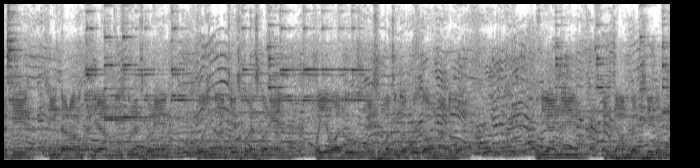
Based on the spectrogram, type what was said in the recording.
తీసుకుని సీతారామ కళ్యాణం తీసుకునేసుకొని భోజనాలు చేసుకునేసుకొని పోయేవాళ్ళు వేసమ్మచ్చంగా పోతూ ఉన్నాడు. ఉదయాన్నే పంచామృత అభిషేకము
